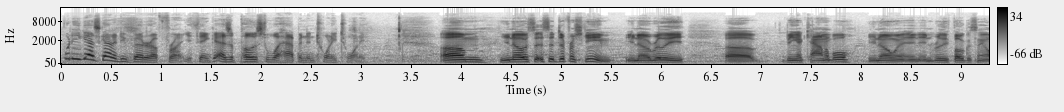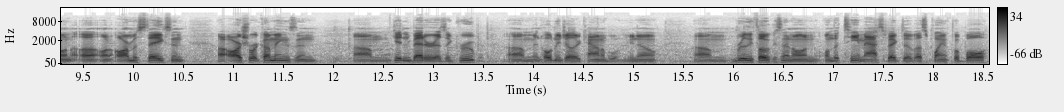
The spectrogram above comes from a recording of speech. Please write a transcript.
what do you guys got to do better up front, you think, as opposed to what happened in 2020? Um, you know, it's, it's a different scheme. You know, really uh, being accountable. You know, and, and really focusing on uh, on our mistakes and uh, our shortcomings and um, getting better as a group um, and holding each other accountable. You know, um, really focusing on on the team aspect of us playing football.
